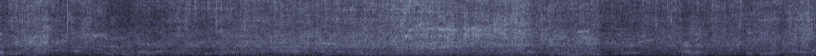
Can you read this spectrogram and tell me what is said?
Yep. Trying to make you hit me on it.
